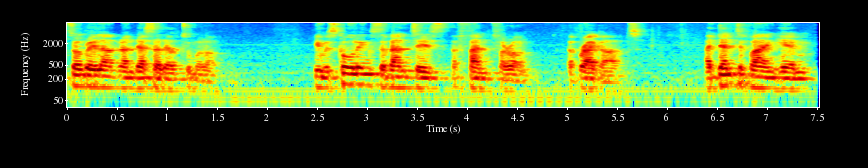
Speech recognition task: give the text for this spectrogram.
sobre la grandeza del túmulo. He was calling Cervantes a fanfaron, a braggart, identifying him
